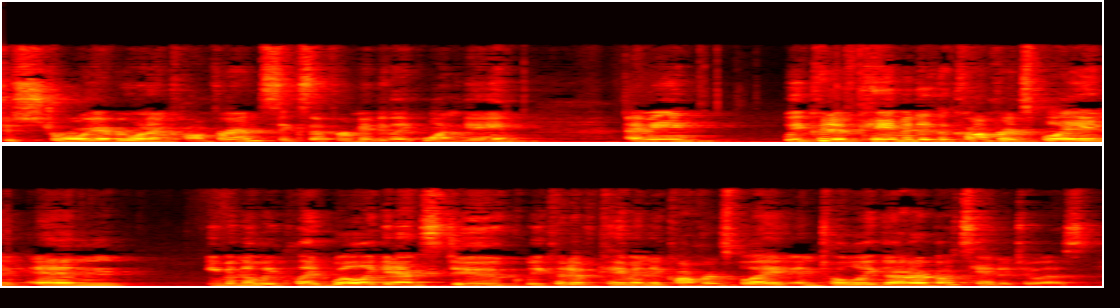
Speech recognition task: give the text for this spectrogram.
destroy everyone in conference except for maybe like one game. I mean, we could have came into the conference play and, and even though we played well against Duke, we could have came into conference play and totally got our butts handed to us.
